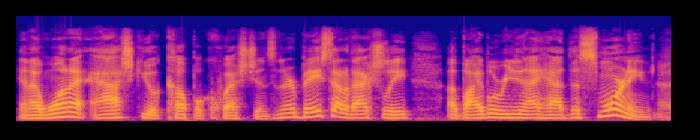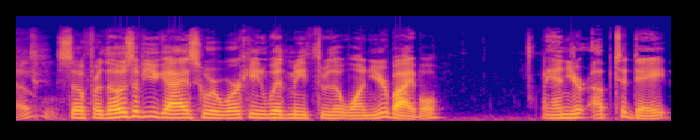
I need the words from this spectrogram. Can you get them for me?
and I want to ask you a couple questions, and they're based out of actually a Bible reading I had this morning. Oh. So for those of you guys who are working with me through the One Year Bible, and you're up to date.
